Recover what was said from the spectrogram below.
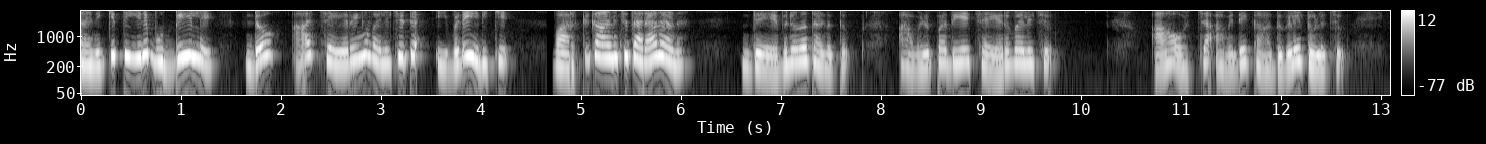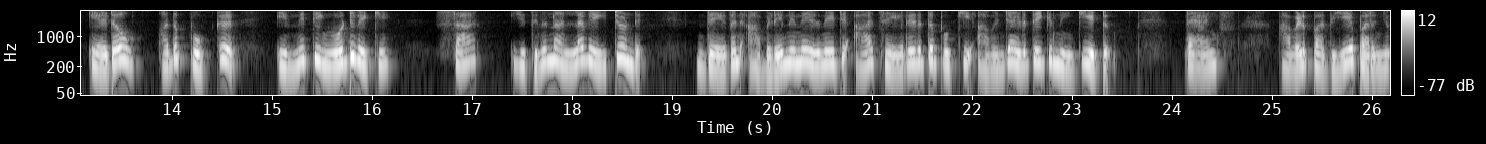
തനിക്ക് തീരെ ബുദ്ധിയില്ലേ? ഡോ ആ ചെയറിങ് വലിച്ചിട്ട് ഇവിടെ ഇരിക്കെ. വർക്ക് കാണിച്ചു തരാനാണ്. ദേവനൊന്ന് തണുത്തു. അവൾ പതിയെ ചെയർ വലിച്ചു. ആ ഒച്ച അവന്റെ കാതുകളിൽ തുളച്ചു. എടോ അത് പൊക്ക്. എന്നിട്ട് ഇങ്ങോട്ട് വെക്ക്. സാർ ഇതിന് നല്ല വെയിറ്റ് ഉണ്ട് ദേവൻ അവിടെ നിന്ന് എഴുന്നേറ്റ് ആ ചെയറെടുത്ത് പൊക്കി അവന്റെ അടുത്തേക്ക് നീക്കിയിട്ടു. താങ്ക്സ് അവൾ പതിയെ പറഞ്ഞു.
